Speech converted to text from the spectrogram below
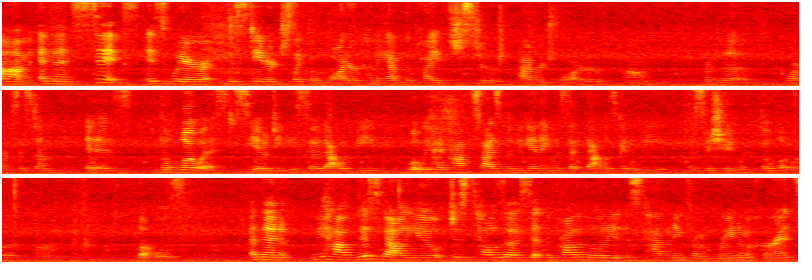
Um, and then six is where the standard, just like the water coming out of the pipe, it's just your average water um, from the water system, is the lowest COD. So that would be what we hypothesized in the beginning was that that was going to be associated with the lower um, levels. And then we have this value just tells us that the probability that this is happening from random occurrence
